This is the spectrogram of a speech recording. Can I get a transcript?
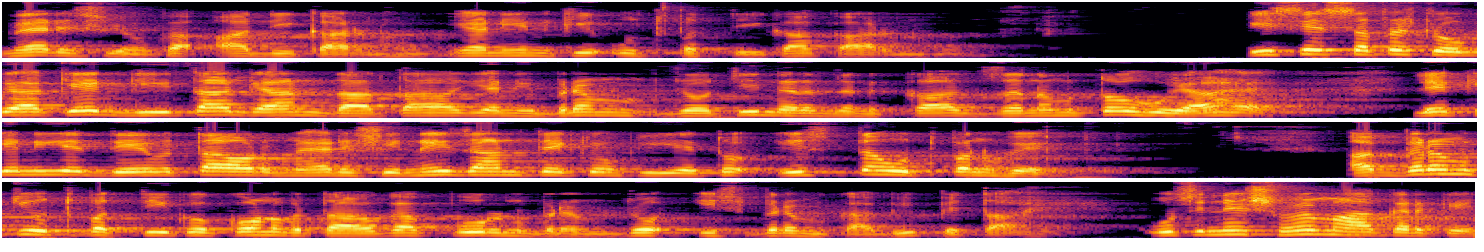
मैं ऋषियों का आदि कारण हूँ, यानी इनकी उत्पत्ति का कारण हूँ। इससे स्पष्ट हो गया कि गीता ज्ञान दाता यानी ब्रह्म, ज्योति निरंजन का जन्म तो हुआ है, लेकिन ये देवता और महर्षि नहीं जानते, क्योंकि ये तो इस तरह उत्पन्न हुए। अब ब्रह्म की उत्पत्ति को कौन बताओगा? पूर्ण ब्रह्म, जो इस ब्रह्म का भी पिता है। उसने स्वयं आकर के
